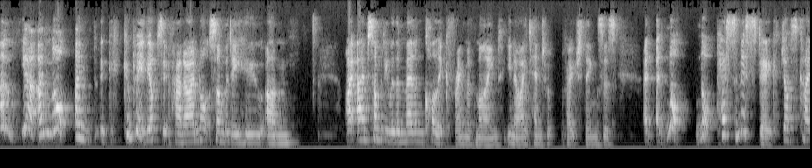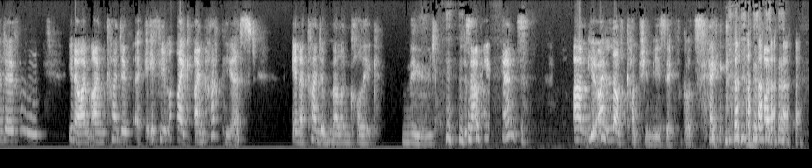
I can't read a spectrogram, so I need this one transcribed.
Um, yeah, I'm not. I'm completely the opposite of Hannah. I'm not somebody who. Um, I, I'm somebody with a melancholic frame of mind. You know, I tend to approach things as not not pessimistic, just kind of. hmm, You know, I'm I'm kind of, if you like, I'm happiest in a kind of melancholic mood. Does that make sense? Um, you know, I love country music for God's sake.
